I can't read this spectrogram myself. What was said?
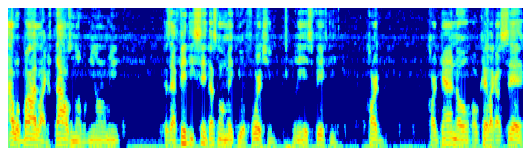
I would buy like a thousand of them. You know what I mean? Because at 50 cent, that's going to make you a fortune when it hits 50. Card, Cardano, okay, like I said,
